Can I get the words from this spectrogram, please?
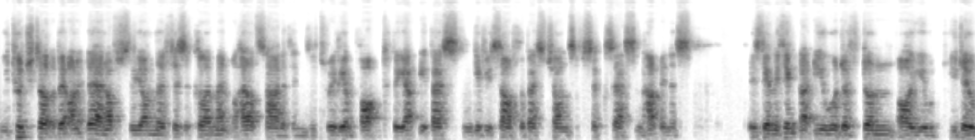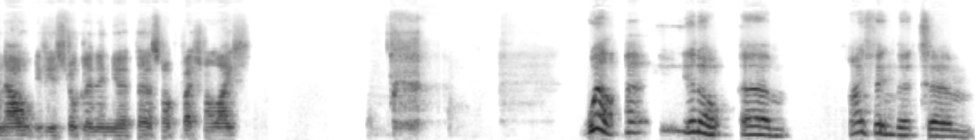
we touched a little bit on it there, and obviously on the physical and mental health side of things, it's really important to be at your best and give yourself the best chance of success and happiness is there anything that you would have done or you you do now if you're struggling in your personal professional life? Well, uh, you know, um, I think that um,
